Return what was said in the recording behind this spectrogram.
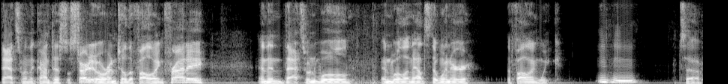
That's when the contest will start. It'll run until the following Friday, and then that's when we'll and we'll announce the winner the following week. Mm-hmm. So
